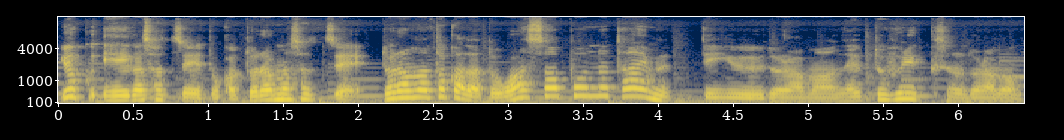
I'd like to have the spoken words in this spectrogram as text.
よく映画撮影とかドラマ撮影、ドラマとかだと Once Upon a Time っていうドラマ、ネットフリックスのドラマ、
